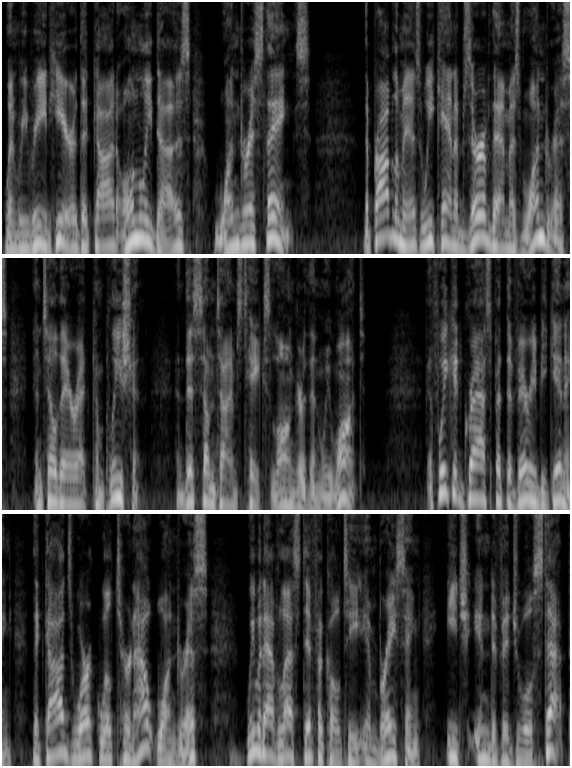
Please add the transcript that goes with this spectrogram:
when we read here that God only does wondrous things. The problem is we can't observe them as wondrous until they are at completion, and this sometimes takes longer than we want. If we could grasp at the very beginning that God's work will turn out wondrous, we would have less difficulty embracing each individual step.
